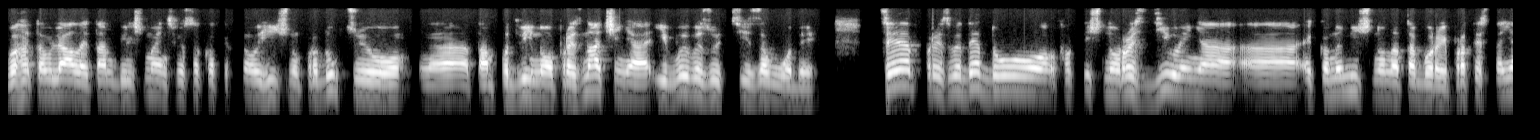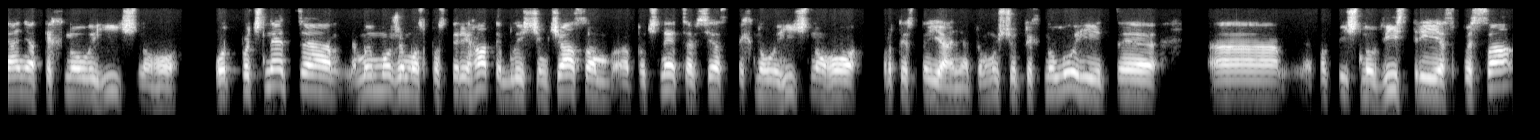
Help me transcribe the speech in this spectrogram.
виготовляли там більш-менш високотехнологічну продукцію е, там подвійного призначення і вивезуть ці заводи. Це призведе до фактично розділення е, економічно на табори, протистояння технологічного. От почнеться, ми можемо спостерігати ближчим часом. е, Почнеться все з технологічного протистояння, тому що технології це е, фактично вістріє списа, е,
